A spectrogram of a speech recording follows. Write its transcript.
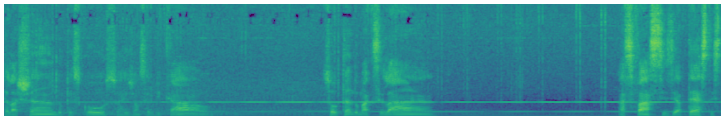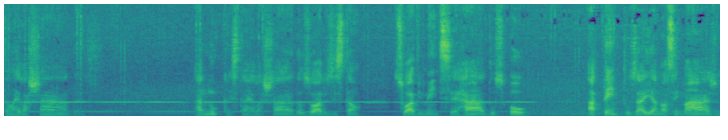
relaxando o pescoço, a região cervical soltando o maxilar. As faces e a testa estão relaxadas. A nuca está relaxada, os olhos estão suavemente cerrados ou atentos aí à nossa imagem,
